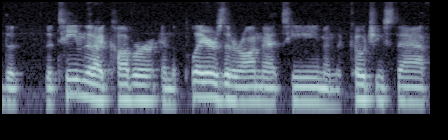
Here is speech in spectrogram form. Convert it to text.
the the team that I cover and the players that are on that team and the coaching staff,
